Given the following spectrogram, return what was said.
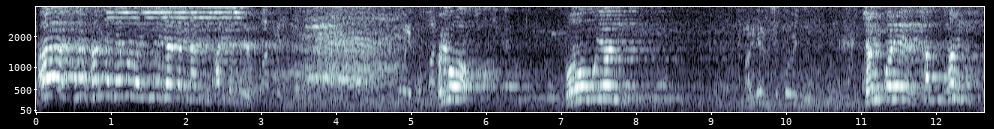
다 제3자 뇌물로 인정해야 되는 거 아니겠어요? 그리고 노무현 정권이 삼성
